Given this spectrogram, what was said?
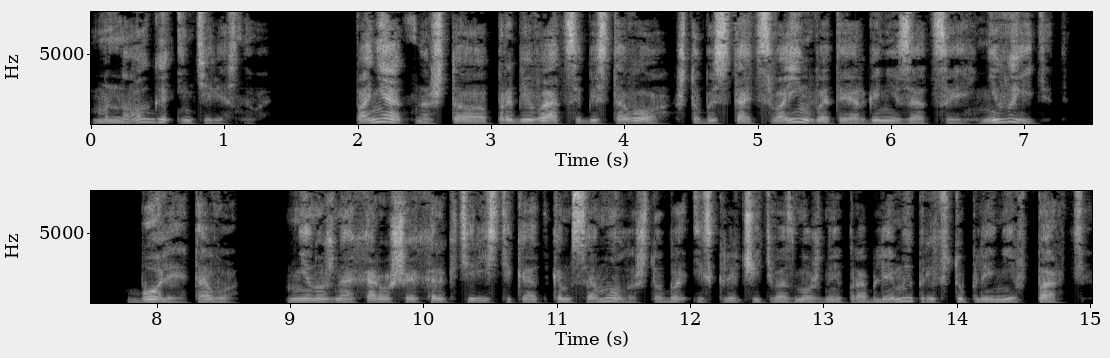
много интересного. Понятно, что пробиваться без того, чтобы стать своим в этой организации, не выйдет. Более того, мне нужна хорошая характеристика от комсомола, чтобы исключить возможные проблемы при вступлении в партию.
